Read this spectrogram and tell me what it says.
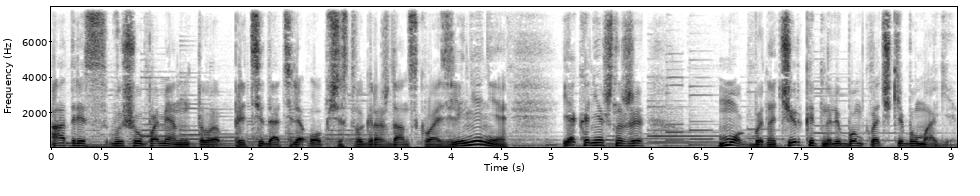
Адрес вышеупомянутого председателя общества гражданского озеленения я, конечно же, мог бы начиркать на любом клочке бумаги,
